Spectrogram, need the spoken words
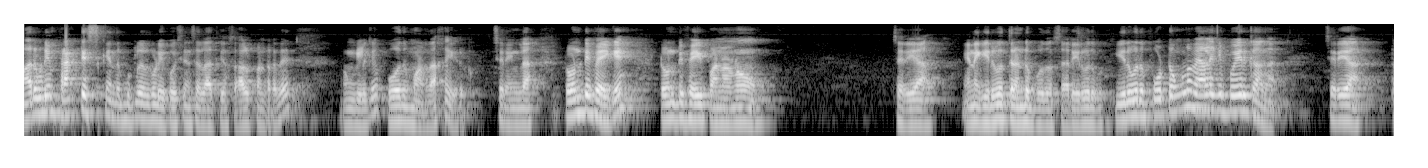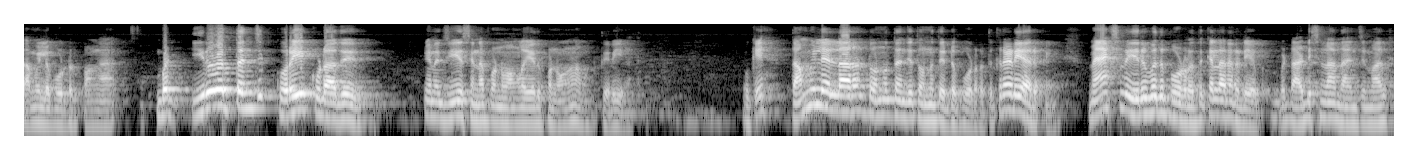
மறுபடியும் ப்ராக்டிஸ்க்கு இந்த புக்கில் இருக்கக்கூடிய கொஷின்ஸ் எல்லாத்தையும் சால்வ் பண்ணுறது உங்களுக்கு போதுமானதாக இருக்கும். சரிங்களா? டுவெண்ட்டி ஃபைவ்க்கு டுவெண்ட்டி ஃபைவ் பண்ணணும். சரியா? எனக்கு இருபத்தி ரெண்டு போதும் சார் இருபது இருபது போட்டவங்களும் வேலைக்கு போயிருக்காங்க. சரியா? தமிழில் போட்டிருப்பாங்க. பட் இருபத்தஞ்சு குறையக்கூடாது. ஏன்னா ஜிஎஸ் என்ன பண்ணுவாங்களோ எது பண்ணுவாங்களோ நமக்கு தெரியாது. ஓகே தமிழ் எல்லாரும் தொண்ணூத்தஞ்சு தொண்ணூத்தெட்டு போடுறதுக்கு ரெடியாக இருப்பீங்க. மேக்ஸில் இருபது போடுறதுக்கு எல்லாரும் ரெடியாக இருக்கும் பட் அடிஷ்னலாக அந்த அஞ்சு மார்க்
